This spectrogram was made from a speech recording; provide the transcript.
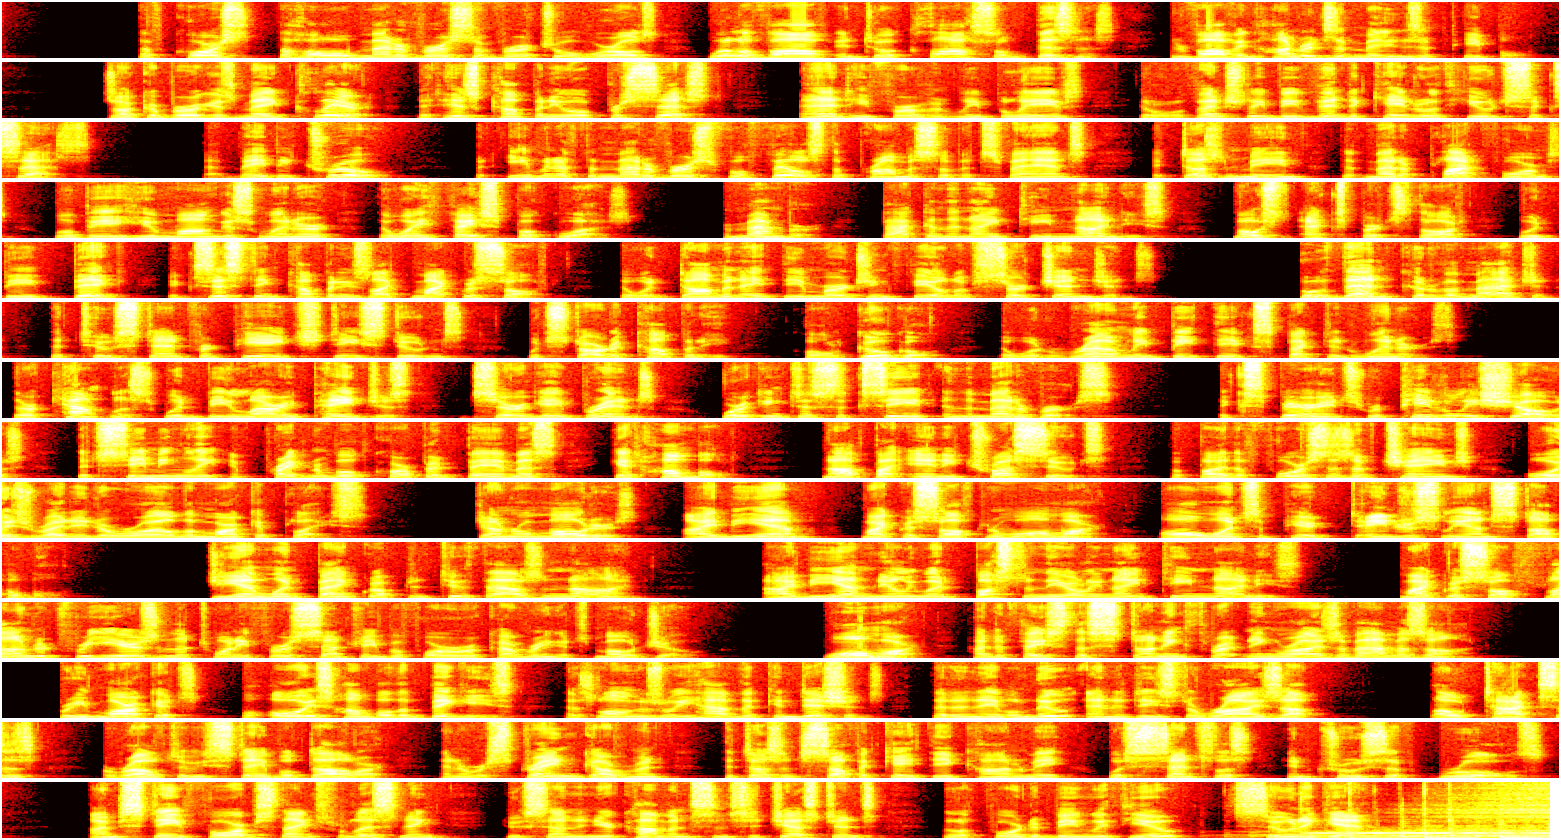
Of course, the whole metaverse of virtual worlds will evolve into a colossal business involving hundreds of millions of people. Zuckerberg has made clear that his company will persist, and he fervently believes it will eventually be vindicated with huge success. That may be true, but even if the metaverse fulfills the promise of its fans, it doesn't mean that Meta Platforms will be a humongous winner the way Facebook was. Remember, back in the 1990s, most experts thought would be big, existing companies like Microsoft that would dominate the emerging field of search engines. Who then could have imagined that two Stanford PhD students would start a company called Google that would roundly beat the expected winners? There are countless would be Larry Pages and Sergey Brins working to succeed in the metaverse. Experience repeatedly shows that seemingly impregnable corporate behemoths get humbled not by antitrust suits, but by the forces of change always ready to roil the marketplace. General Motors, IBM, Microsoft, and Walmart all once appeared dangerously unstoppable. GM went bankrupt in 2009. IBM nearly went bust in the early 1990s. Microsoft floundered for years in the 21st century before recovering its mojo. Walmart had to face the stunning, threatening rise of Amazon. Free markets will always humble the biggies as long as we have the conditions that enable new entities to rise up low taxes, a relatively stable dollar, and a restrained government that doesn't suffocate the economy with senseless, intrusive rules. I'm Steve Forbes. Thanks for listening. Do send in your comments and suggestions. We look forward to being with you soon again.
